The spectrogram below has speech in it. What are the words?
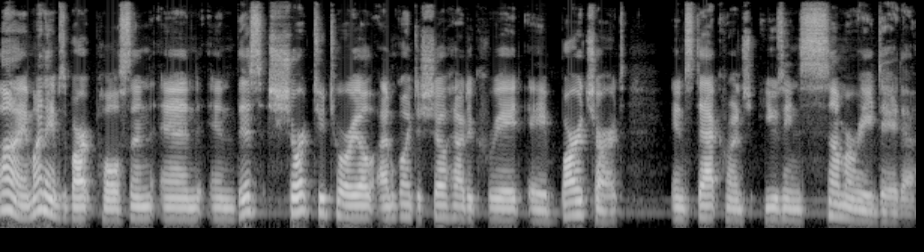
Hi, my name is Bart Poulson, and in this short tutorial, I'm going to show how to create a bar chart in StatCrunch using summary data.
